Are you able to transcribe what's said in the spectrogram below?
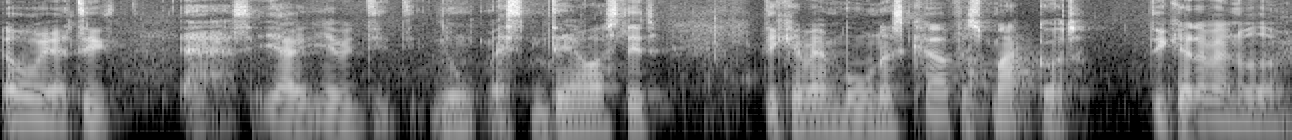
oh, ja, det, Altså, jeg, jeg, nu, altså, det er jo også lidt... Det kan være, at Monas kaffe smagt godt. Det kan der være noget om.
